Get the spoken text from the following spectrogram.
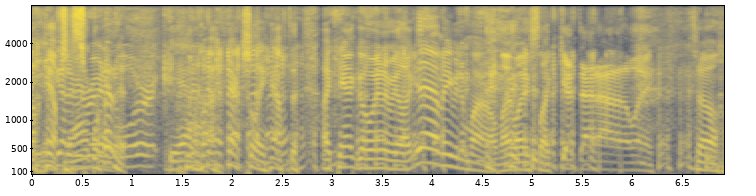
got, you yeah, got to exactly. ready to work. yeah, I actually have to. I can't go in and be like, yeah, maybe tomorrow. My wife's like, get that out of the way. So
